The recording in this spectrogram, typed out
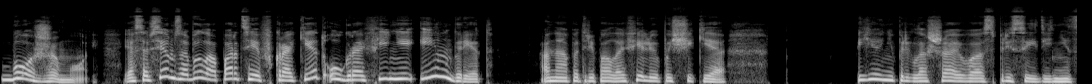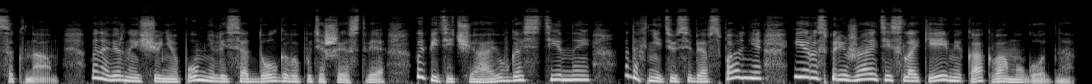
«Боже мой! Я совсем забыла о партии в крокет у графини Ингрид!» Она потрепала Офелию по щеке. «Я не приглашаю вас присоединиться к нам. Вы, наверное, еще не опомнились от долгого путешествия. Выпейте чаю в гостиной, отдохните у себя в спальне и распоряжайтесь лакеями как вам угодно».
